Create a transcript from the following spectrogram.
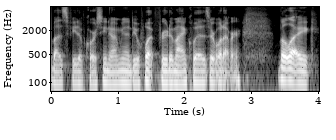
BuzzFeed, of course, you know, I'm to do what fruit am I quiz or whatever. But like,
